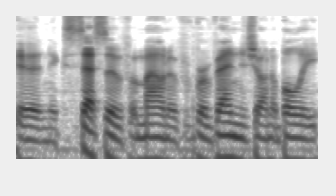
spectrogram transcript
an excessive amount of revenge on a bully,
